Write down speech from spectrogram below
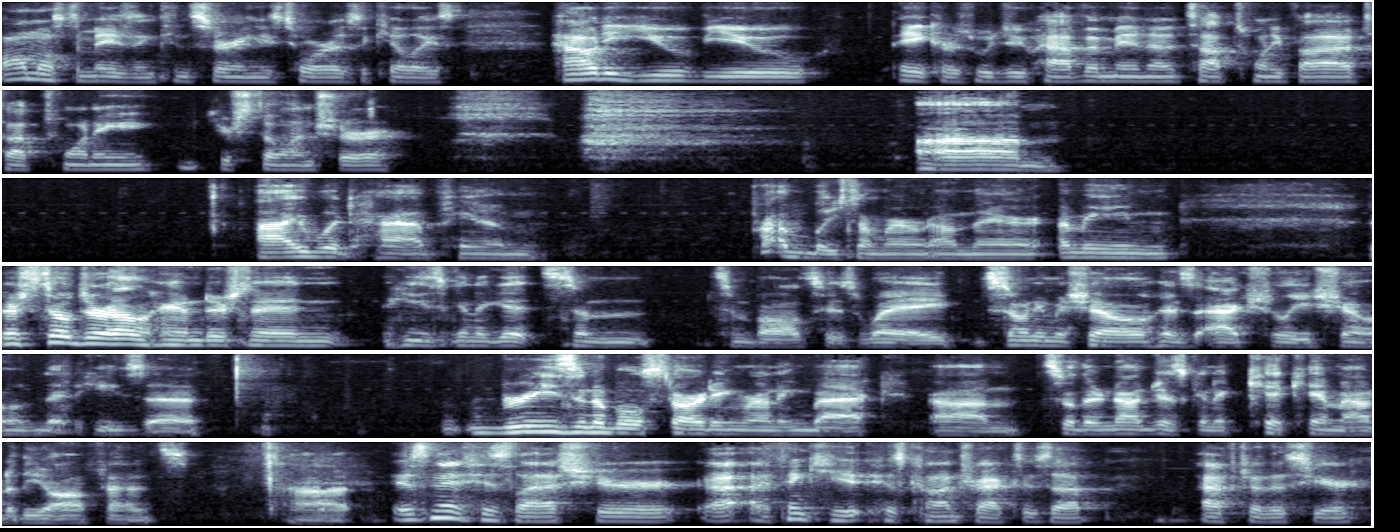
almost amazing considering he's tore his Achilles. How do you view Akers? Would you have him in a top 25, top 20? You're still unsure. Um, I would have him probably somewhere around there. I mean, there's still Darrell Henderson. He's going to get some some balls his way. Sony Michel has actually shown that he's a reasonable starting running back. Um, so they're not just going to kick him out of the offense. Uh, Isn't it his last year? I think he, his contract is up after this year.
